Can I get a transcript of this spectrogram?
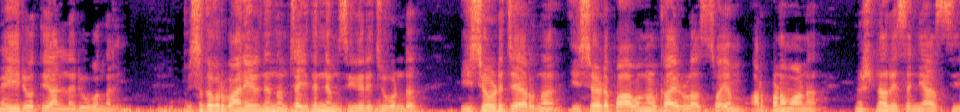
മെയ് ഇരുപത്തിനാലിന് രൂപം നൽകി. വിശുദ്ധ കുർബാനയിൽ നിന്നും ചൈതന്യം സ്വീകരിച്ചുകൊണ്ട് ഈശോയോട് ചേർന്ന് ഈശോയുടെ പാവങ്ങൾക്കായുള്ള സ്വയം അർപ്പണമാണ് മിഷണറി സന്യാസി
